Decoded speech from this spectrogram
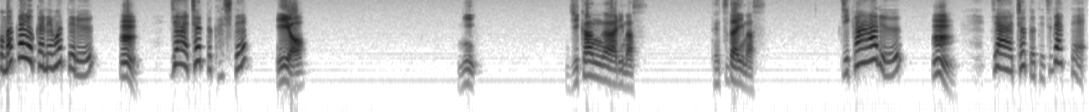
細かいお金持ってる？うん。じゃあちょっと貸して。いいよ。2時間があります。手伝います。時間ある？うん。じゃあちょっと手伝って。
